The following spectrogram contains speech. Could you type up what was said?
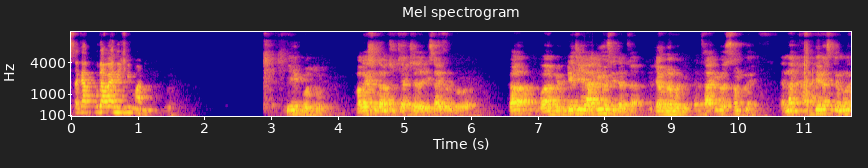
सगळ्या पुराव्यानिशी मांडू एक बोलतो. मगाशीच आमची चर्चा झाली साहेबांबरोबर का? वा बिबटे जे आदिवासी आहेत त्यांचा जंगलामध्ये. त्यांचा आदिवास संपलाय. त्यांना खाद्य नसल्यामुळे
